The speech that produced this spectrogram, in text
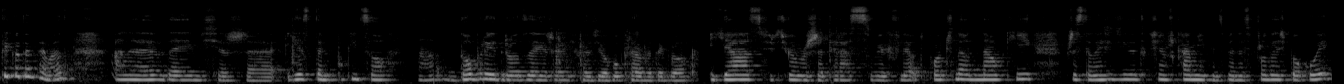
tylko ten temat, ale wydaje mi się, że jestem póki co na dobrej drodze, jeżeli chodzi o poprawę tego. Ja stwierdziłam, że teraz sobie chwilę odpocznę od nauki, przestanę siedzieć nad książkami, więc będę sprzątać pokój.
